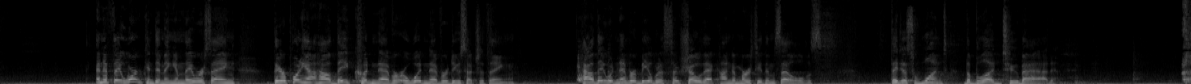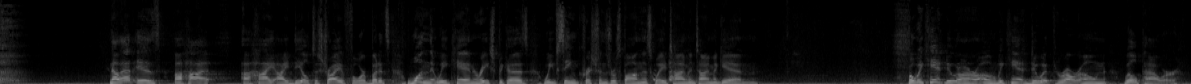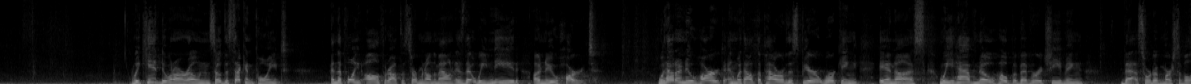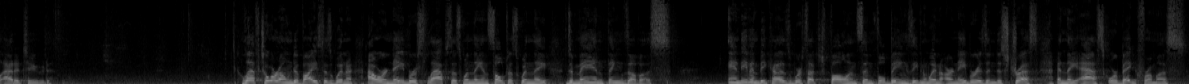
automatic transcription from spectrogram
And if they weren't condemning him, they were saying, they were pointing out how they could never or would never do such a thing, how they would never be able to show that kind of mercy themselves. They just want the blood too bad. Now, that is a high, a high ideal to strive for, but it's one that we can reach because we've seen Christians respond this way time and time again. But we can't do it on our own. We can't do it through our own willpower. We can't do it on our own. And so the second point, and the point all throughout the Sermon on the Mount, is that we need a new heart. Without a new heart and without the power of the Spirit working in us, we have no hope of ever achieving that sort of merciful attitude. Left to our own devices, when our neighbor slaps us, when they insult us, when they demand things of us, and even because we're such fallen, sinful beings, even when our neighbor is in distress and they ask or beg from us,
